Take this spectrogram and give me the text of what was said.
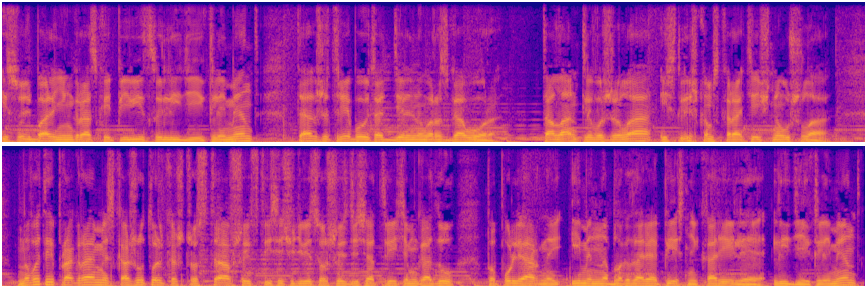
и судьба ленинградской певицы Лидии Клемент также требуют отдельного разговора – талантливо жила и слишком скоротечно ушла. Но в этой программе скажу только, что ставший в 1963 году популярной именно благодаря песне «Карелия» Лидии Климент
